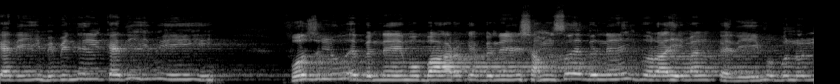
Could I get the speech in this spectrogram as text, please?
করিম বিনিল করিম। ফজলু ইবনে মুবারক ইবনে শামস ইবনে ইব্রাহিম আল করিম ইবনুল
